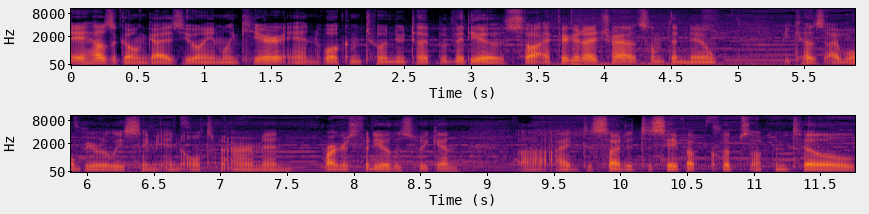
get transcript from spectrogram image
Hey, how's it going guys? UIM Link here, and welcome to a new type of video. So I figured I'd try out something new, because I won't be releasing an Ultimate Iron Man progress video this weekend. Uh, I decided to save up clips up until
